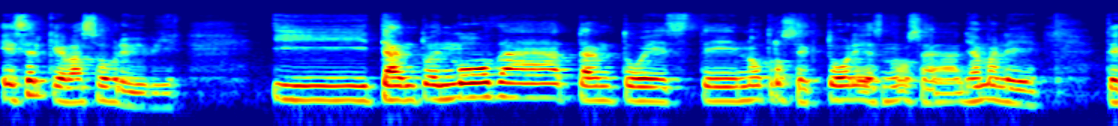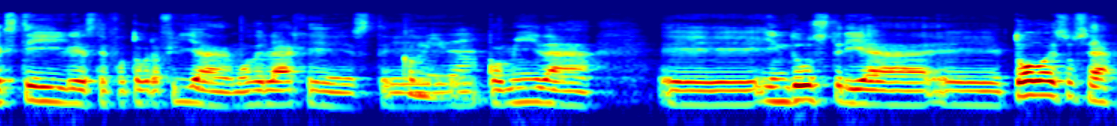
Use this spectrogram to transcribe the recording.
es el que va a sobrevivir. Y tanto en moda, tanto este, en otros sectores, ¿no? O sea, llámale textil, este, fotografía, modelaje, este, comida, comida eh, industria, eh, todo eso, o sea,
